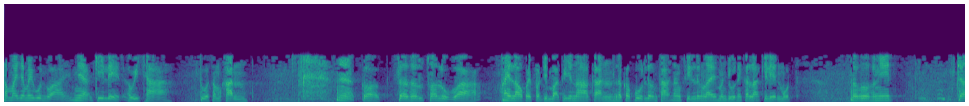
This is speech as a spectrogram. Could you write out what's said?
ทำไมจะไม่วุ่นวาย เนี่ยกิเลสอวิชชาตัวสำคัญ เนี่ยก็จะสรุปว่าให้เราไปปฏิบัติพิจารณากัน แล้วก็พูดเรื่องทานเรื่องศีลเรื่องอะไร มันอยู่ในกัลละกิเลสหมด แล้วก็ทีนี้จะ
